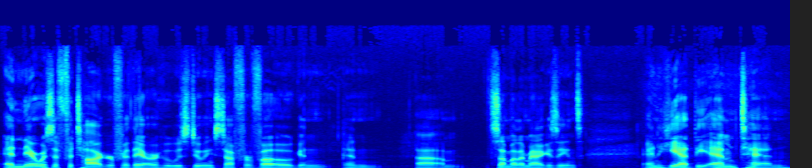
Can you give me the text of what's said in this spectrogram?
And there was a photographer there who was doing stuff for Vogue and and um, some other magazines, and he had the M10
